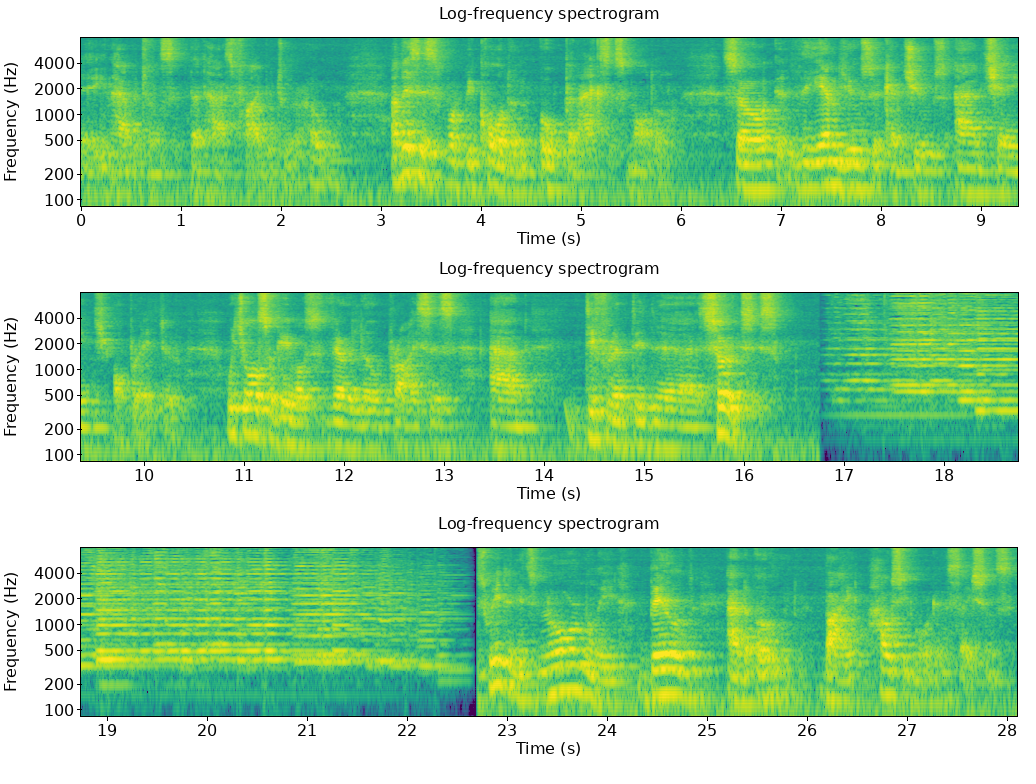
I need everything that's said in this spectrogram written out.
uh, inhabitants that has fiber to their home. And this is what we call an open access model. So the end user can choose and change operator, which also gave us very low prices and different uh, services. Sweden it's normally built and owned by housing organizations.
